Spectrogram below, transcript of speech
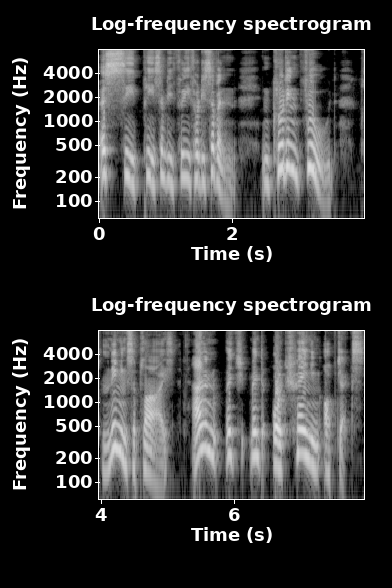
SCP-7337, including food, cleaning supplies, and enrichment or training objects.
